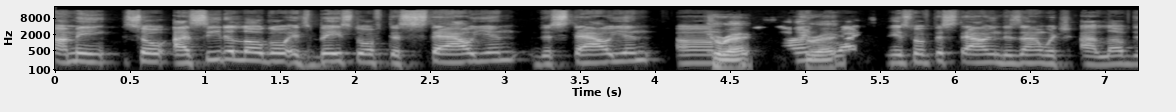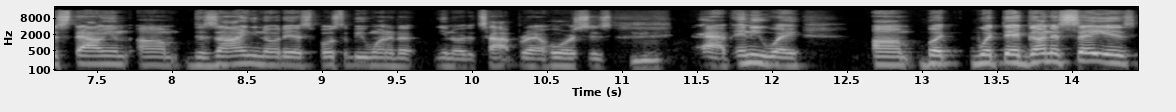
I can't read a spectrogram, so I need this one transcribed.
I mean, so I see the logo. It's based off the stallion, the stallion. Um, correct, design, correct. right? Based off the stallion design, which I love the stallion um design. You know, they're supposed to be one of the you know the top bred horses Mhm. have anyway. Um, but what they're gonna say is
